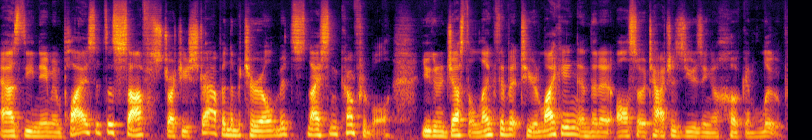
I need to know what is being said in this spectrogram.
as the name implies, it's a soft, stretchy strap, and the material, it's nice and comfortable. You can adjust the length of it to your liking, and then it also attaches using a hook and loop.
